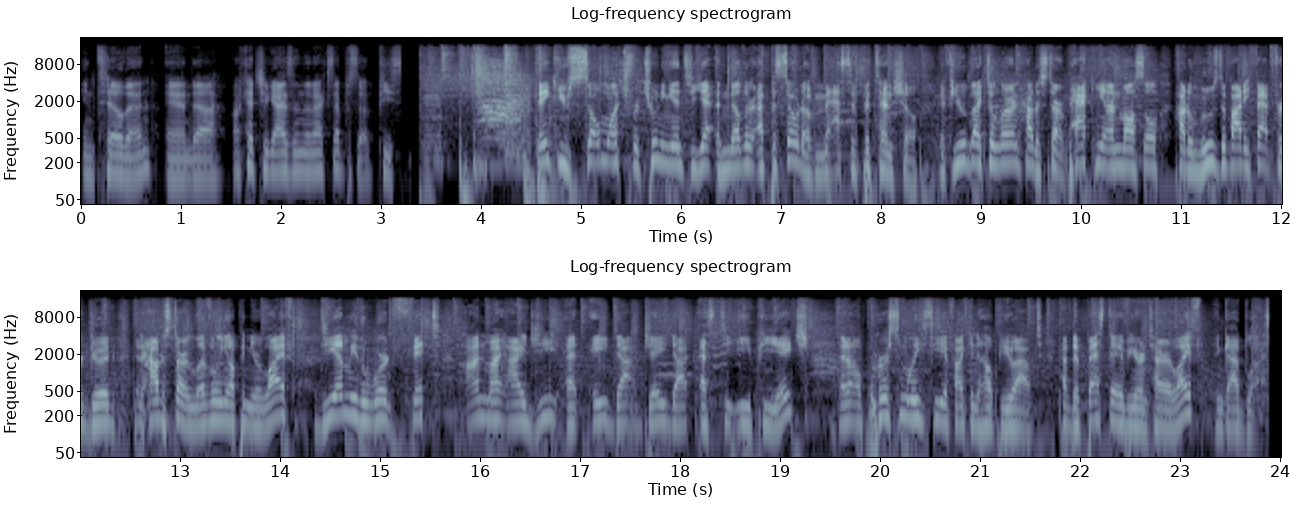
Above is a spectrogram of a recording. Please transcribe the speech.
until then, and uh, I'll catch you guys in the next episode. Peace. Thank you so much for tuning in to yet another episode of Massive Potential. If you would like to learn how to start packing on muscle, how to lose the body fat for good, and how to start leveling up in your life, DM me the word FIT on my IG at a.j.steph, and I'll personally see if I can help you out. Have the best day of your entire life, and God bless.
